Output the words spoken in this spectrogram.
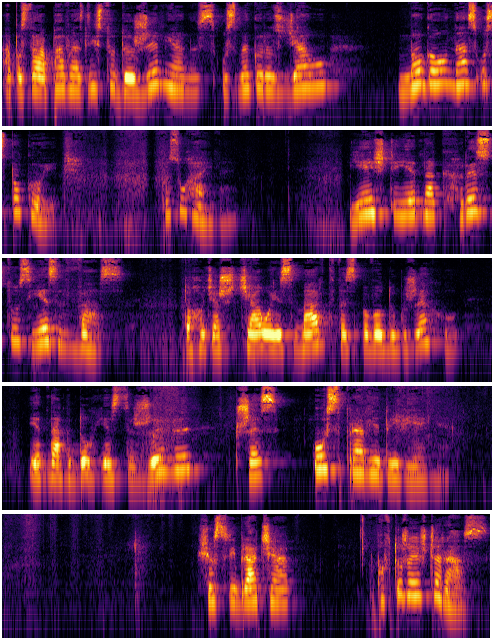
apostoła Pawła z listu do Rzymian z ósmego rozdziału mogą nas uspokoić. Posłuchajmy. Jeśli jednak Chrystus jest w Was, to chociaż ciało jest martwe z powodu grzechu, jednak duch jest żywy przez usprawiedliwienie. Siostry i bracia, powtórzę jeszcze raz.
